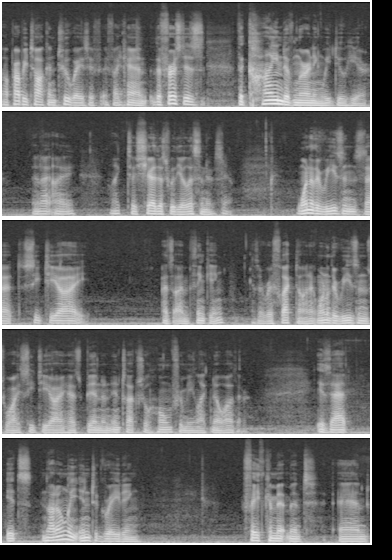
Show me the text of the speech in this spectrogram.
I'll probably talk in two ways if, if I can. The first is the kind of learning we do here. And I, I like to share this with your listeners. Yeah. One of the reasons that CTI, as I'm thinking, as I reflect on it, one of the reasons why CTI has been an intellectual home for me like no other is that it's not only integrating faith commitment and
